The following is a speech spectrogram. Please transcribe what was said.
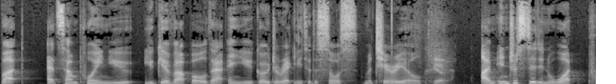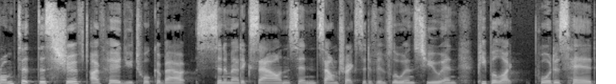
but at some point you you give up all that and you go directly to the source material. Yeah. I'm interested in what prompted this shift. I've heard you talk about cinematic sounds and soundtracks that have influenced you and people like Portishead.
